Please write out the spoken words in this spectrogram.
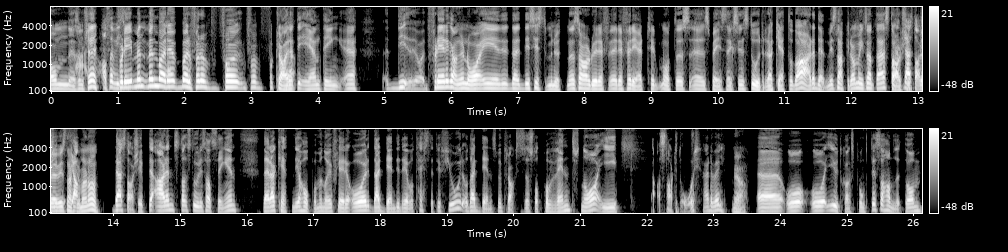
om det som skjer. Altså, Fordi, men, men bare, bare for å få for, forklare ja. i én ting. Eh, de, flere ganger nå i de, de siste minuttene så har du ref, referert til måte, eh, SpaceX sin store rakett, og da er det den vi snakker om. ikke sant? Det er Starship, Det er Starship, vi snakker ja. om her nå. Det er Starship. Det er den sta store satsingen. Det er raketten de har holdt på med nå i flere år. Det er den de drev og testet i fjor, og det er den som i praksis har stått på vent nå i ja, snart et år, er det vel. Ja. Uh, og, og i utgangspunktet så handlet det om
